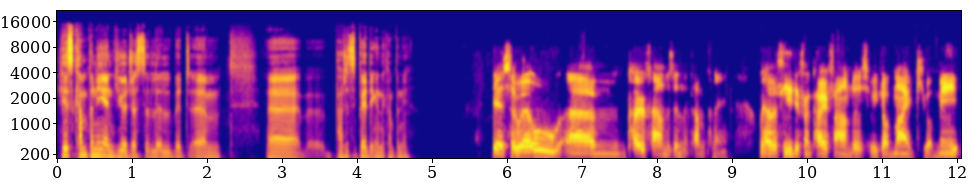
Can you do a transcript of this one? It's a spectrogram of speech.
his company and you're just a little bit um, uh, participating in the company? Yeah, so we're all um, co-founders in the company. We have a few different co-founders. We got Mike, you got me,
